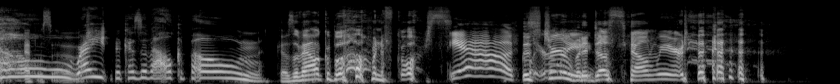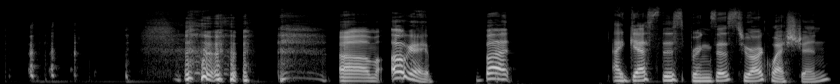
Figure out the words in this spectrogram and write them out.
oh, Episode. right. Because of Al Capone. because of Al Capone, of course. Yeah. It's true, but it does sound weird. um, okay. But I guess this brings us to our question.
